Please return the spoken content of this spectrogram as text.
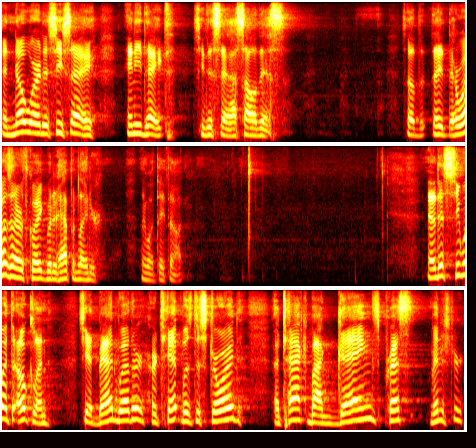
And nowhere did she say any date. She just said, I saw this. So they, there was an earthquake, but it happened later than what they thought. Now, this, she went to Oakland. She had bad weather. Her tent was destroyed, attacked by gangs, press minister,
